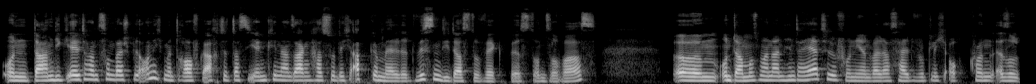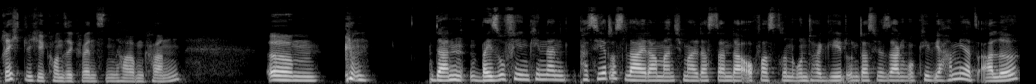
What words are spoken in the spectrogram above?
Und da haben die Eltern zum Beispiel auch nicht mit drauf geachtet, dass sie ihren Kindern sagen, hast du dich abgemeldet, wissen die, dass du weg bist und sowas. Ähm, und da muss man dann hinterher telefonieren, weil das halt wirklich auch also rechtliche Konsequenzen haben kann. Ähm, dann bei so vielen Kindern passiert es leider manchmal, dass dann da auch was drin untergeht und dass wir sagen, okay, wir haben jetzt alle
